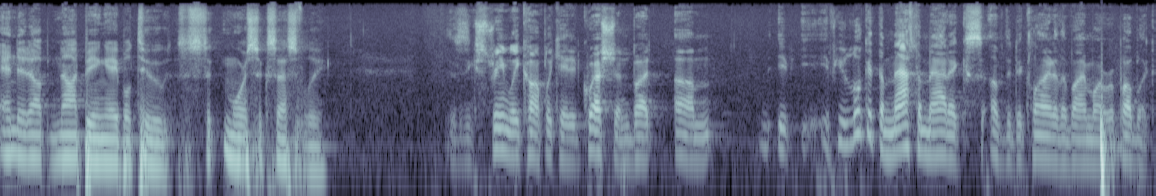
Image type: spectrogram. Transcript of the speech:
ended up not being able to su- more successfully? This is an extremely complicated question, but um, if, if you look at the mathematics of the decline of the Weimar Republic,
